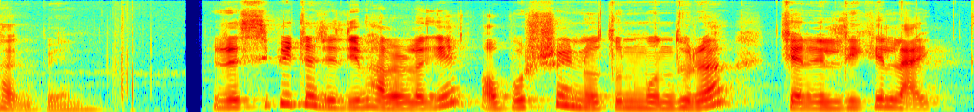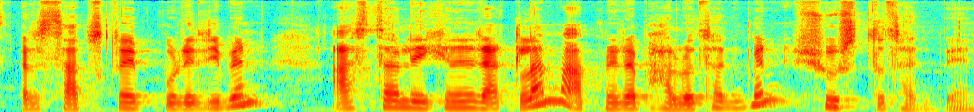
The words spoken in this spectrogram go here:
থাকবেন। রেসিপিটা যদি ভালো লাগে, অবশ্যই নতুন বন্ধুরা চ্যানেলটিকে লাইক আর সাবস্ক্রাইব করে দিবেন। আজ তাহলে এখানে রাখলাম। আপনারা ভালো থাকবেন সুস্থ থাকবেন।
